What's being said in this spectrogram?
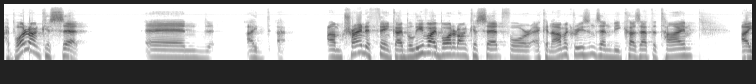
I bought it on cassette and I, I am trying to think. I believe I bought it on cassette for economic reasons and because at the time I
